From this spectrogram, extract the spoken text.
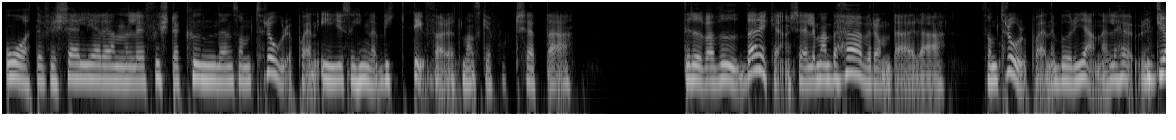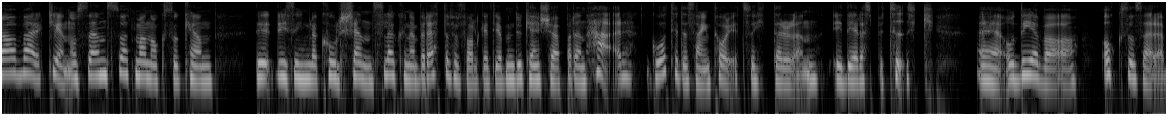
återförsäljaren eller första kunden som tror på en är ju så himla viktig för att man ska fortsätta driva vidare kanske. Eller man behöver de där eh, som tror på en i början, eller hur? Ja, verkligen. Och sen så att man också kan det, det är så himla cool känsla att kunna berätta för folk att ja, men du kan köpa den här. Gå till Designtorget så hittar du den i deras butik. Eh, och det var också så här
